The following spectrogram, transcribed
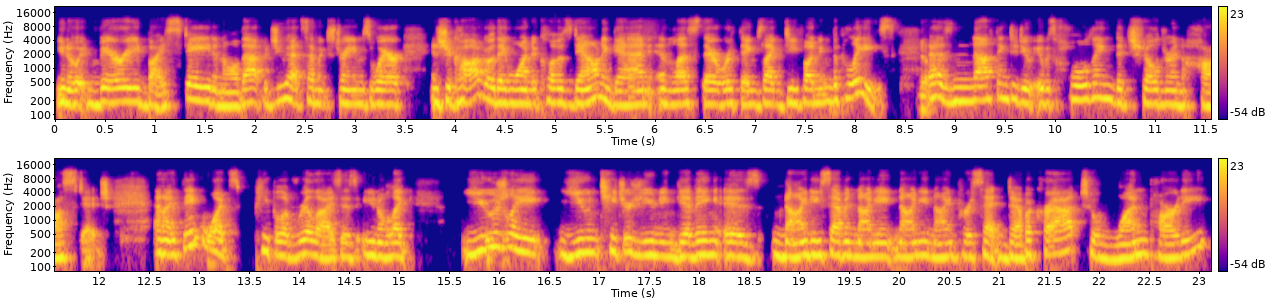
You know, it varied by state and all that, but you had some extremes where in Chicago, they wanted to close down again unless there were things like defunding the police. Yep. That has nothing to do. It was holding the children hostage. And I think what people have realized is, you know, like usually un- teachers union giving is 97 98 99% democrat to one party.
